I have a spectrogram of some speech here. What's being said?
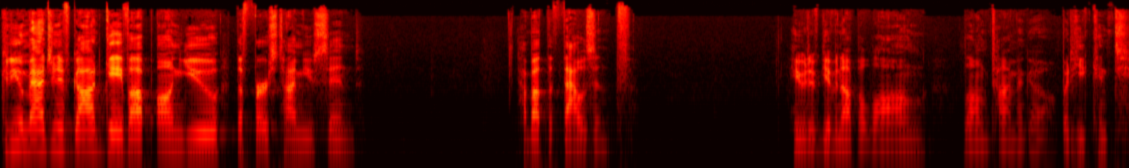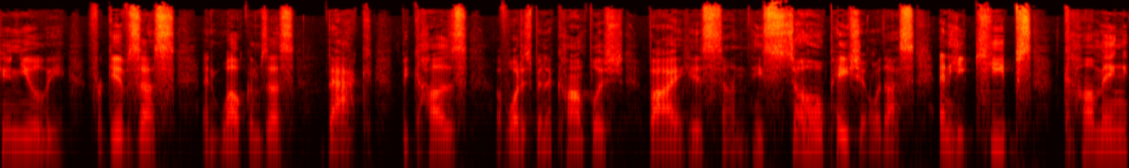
Could you imagine if God gave up on you the first time you sinned? How about the thousandth? He would have given up a long, long time ago. But He continually forgives us and welcomes us back because of what has been accomplished by his son. He's so patient with us, and he keeps coming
